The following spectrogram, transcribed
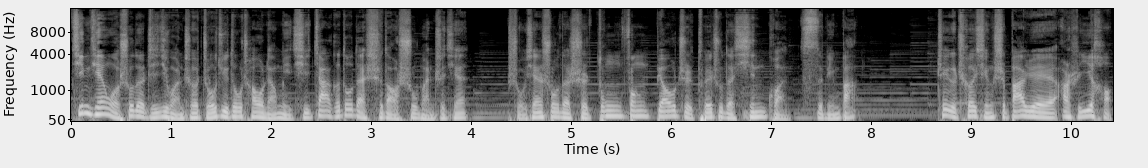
今天我说的这几款车轴距都超过两米七，价格都在十到十五万之间。首先说的是东风标致推出的新款四零八，这个车型是八月二十一号，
